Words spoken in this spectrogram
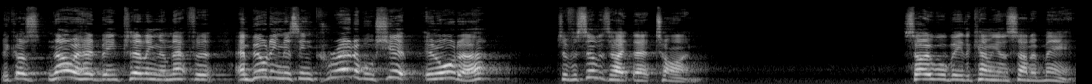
because Noah had been telling them that for, and building this incredible ship in order to facilitate that time. So will be the coming of the Son of Man.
